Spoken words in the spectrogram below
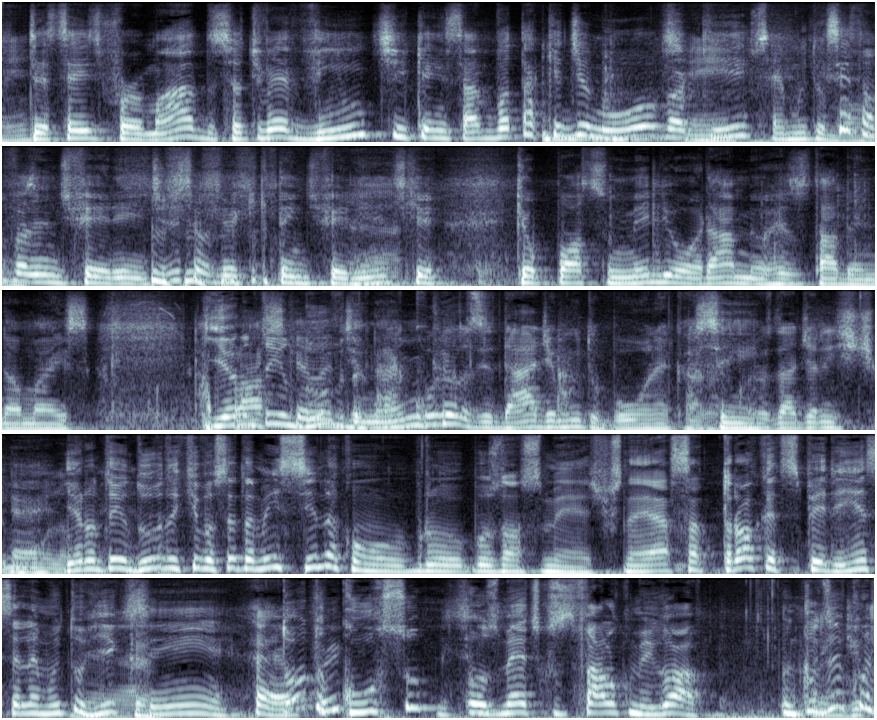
Sim. 16 formados. Se eu tiver 20 quem sabe vou estar aqui de novo Sim, aqui. isso é muito o que vocês estão fazendo diferente? Deixa eu ver o que tem diferente é. que, que eu posso melhorar meu resultado ainda mais. A e eu não tenho é dúvida dinâmica... a curiosidade é muito boa né cara? Sim. a curiosidade ela estimula é. e eu não tenho dúvida que você também ensina com pro, os nossos médicos né? Essa troca de experiência ela é muito rica. Sim. É, todo fui... curso os médicos falam comigo ó. Inclusive com o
